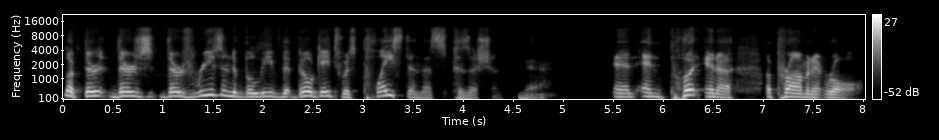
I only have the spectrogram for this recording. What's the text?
look there there's there's reason to believe that bill gates was placed in this position. Yeah. and and put in a, a prominent role.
